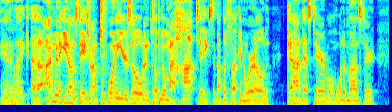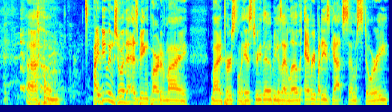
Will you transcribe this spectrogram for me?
Yeah, they're like, uh, I'm gonna get on stage when I'm 20 years old and tell people my hot takes about the fucking world. God, that's terrible. What a monster. Um, I do enjoy that as being part of my my personal history though, because I love everybody's got some story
